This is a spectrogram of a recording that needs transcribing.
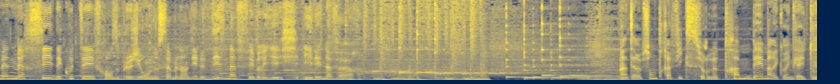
Merci d'écouter France Bleu Gironde. Nous sommes lundi le 19 février. Il est 9h. Interruption de trafic sur le tram B, Marie-Corinne Caïto.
